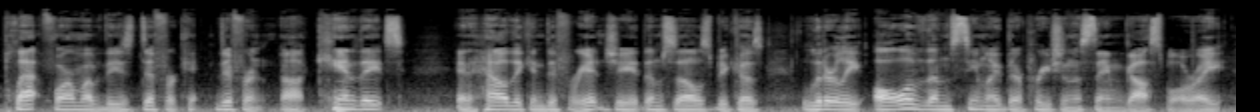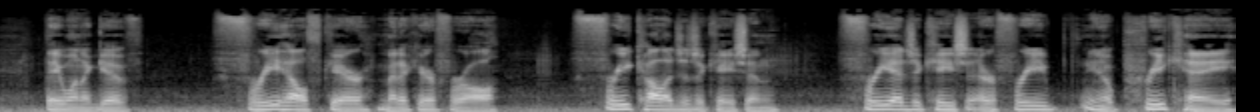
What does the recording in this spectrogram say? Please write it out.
platform of these different different uh, candidates and how they can differentiate themselves because literally all of them seem like they're preaching the same gospel, right? They want to give free health care, Medicare for all, free college education, free education or free, you know, pre-K.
